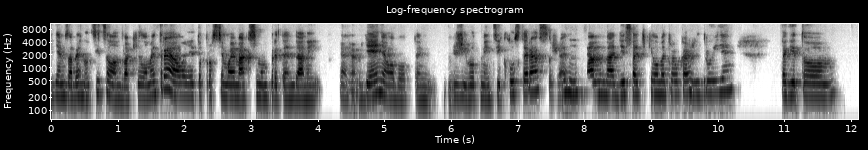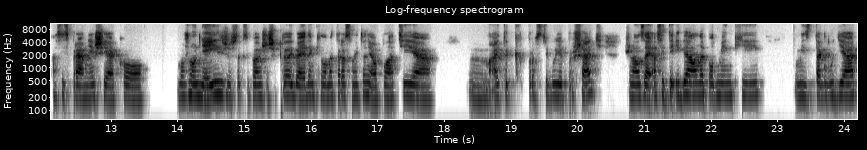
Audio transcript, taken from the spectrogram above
idem zabehnúť síce len 2 km, ale je to proste moje maximum pre ten daný ja neviem, deň alebo ten životný cyklus teraz, že mm-hmm. tam na 10 km každý druhý deň, tak je to asi správnejšie ako možno neísť, že tak si poviem, že to je iba 1 km a sa mi to neoplatí a um, aj tak proste bude pršať, že naozaj asi tie ideálne podmienky my tak ľudia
